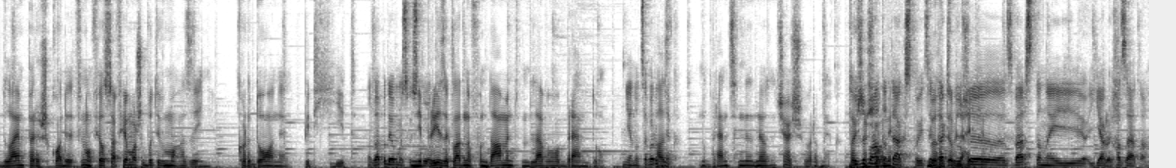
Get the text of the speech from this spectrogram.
долаємо перешкоди. Ну, філософія може бути в магазині. Кордони, підхід. Ну, давай подивимось В Дніпрі закладено фундамент меблевого бренду. Ні, ну це виробник. ну, бренд це не, не означає, що виробник. Дуже що багато вони тексту, і цей текст виготовляють. дуже зверстаний як Коротше. газета.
